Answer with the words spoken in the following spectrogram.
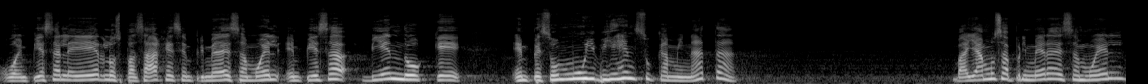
o empieza a leer los pasajes en Primera de Samuel, empieza viendo que empezó muy bien su caminata. Vayamos a Primera de Samuel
